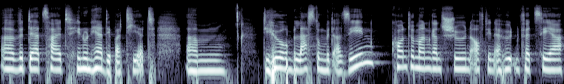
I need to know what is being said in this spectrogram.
äh, wird derzeit hin und her debattiert. Ähm, die höheren Belastungen mit Arsen konnte man ganz schön auf den erhöhten Verzehr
